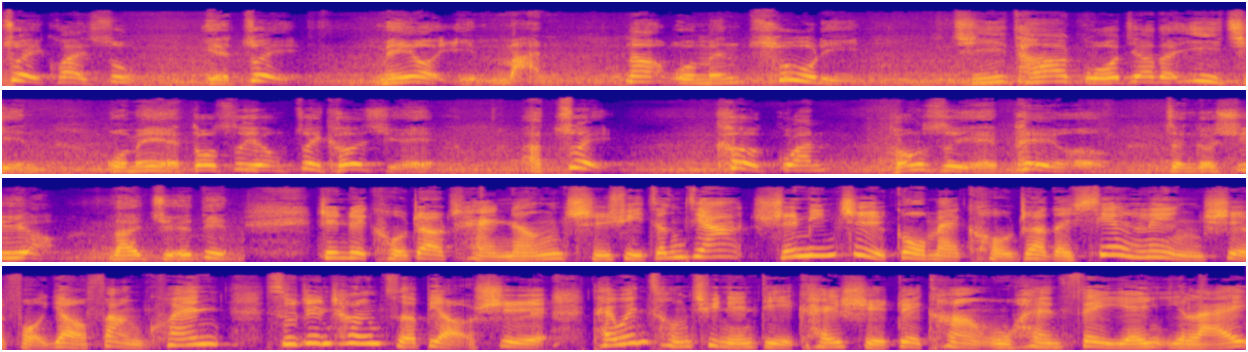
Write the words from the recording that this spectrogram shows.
最快速，也最没有隐瞒。那我们处理其他国家的疫情，我们也都是用最科学、啊最客观，同时也配合整个需要。”来决定，针对口罩产能持续增加，实名制购买口罩的限令是否要放宽？苏贞昌则表示，台湾从去年底开始对抗武汉肺炎以来，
